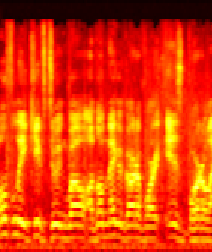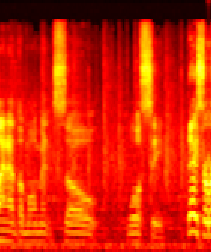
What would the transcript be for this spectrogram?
Hopefully it keeps doing well, although Mega Gardevoir is borderline at the moment, so we'll see. Thanks for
